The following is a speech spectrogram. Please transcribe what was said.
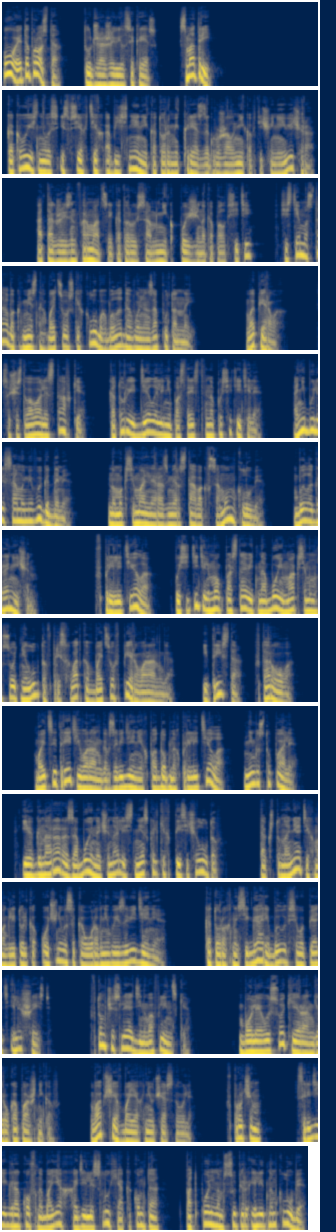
«О, это просто!» — тут же оживился Крес. «Смотри!» Как выяснилось из всех тех объяснений, которыми Крес загружал Ника в течение вечера, а также из информации, которую сам Ник позже накопал в сети, Система ставок в местных бойцовских клубах была довольно запутанной. Во-первых, существовали ставки, которые делали непосредственно посетители. Они были самыми выгодными, но максимальный размер ставок в самом клубе был ограничен. В «Прилетело» посетитель мог поставить на бой максимум сотни лутов при схватках бойцов первого ранга и 300 – второго. Бойцы третьего ранга в заведениях подобных «Прилетело» не выступали, их гонорары за бой начинались с нескольких тысяч лутов, так что нанять их могли только очень высокоуровневые заведения. которых на сигаре было всего пять или шесть, в том числе один во Флинске. Более высокие ранги рукопашников вообще в боях не участвовали. Впрочем, среди игроков на боях ходили слухи о каком-то подпольном суперэлитном клубе,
